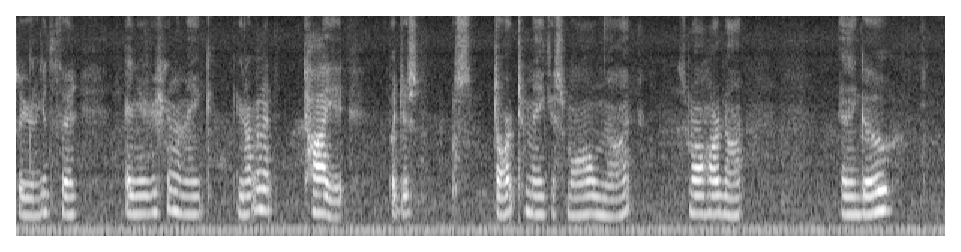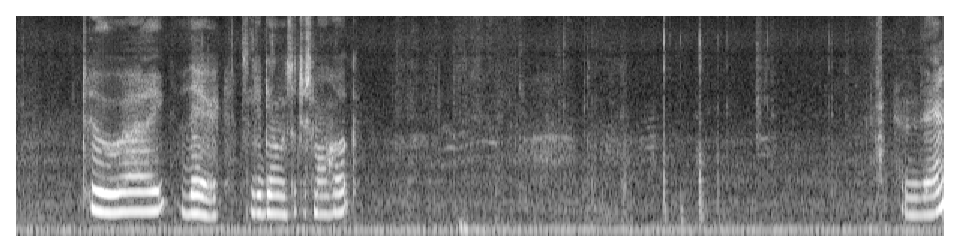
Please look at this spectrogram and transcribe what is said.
so you're going to get the thread. And you're just going to make, you're not going to tie it, but just start to make a small knot, small hard knot, and then go to right there, since you're dealing with such a small hook. And then,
